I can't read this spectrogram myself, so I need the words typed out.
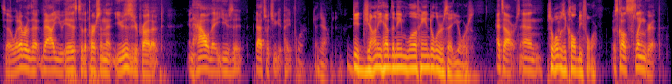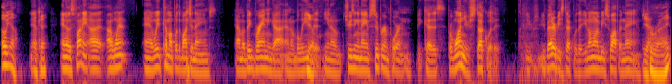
So whatever that value is to the person that uses your product and how they use it, that's what you get paid for. Yeah. Did Johnny have the name Love Handle or is that yours? That's ours, and So what was it called before? it was called Sling Grip. Oh yeah. Yeah. Okay. And it was funny. I, I went and we'd come up with a bunch of names. I'm a big branding guy, and I believe Yeah. that you know choosing a name is super important because for one, you're stuck with it. You, you better be stuck with it. You don't want to be swapping names. Yeah. Right.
